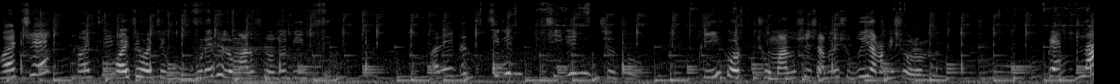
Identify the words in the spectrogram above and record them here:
হয়েছে? হয়েছে? হয়েছে হয়েছে। ঘুরে ফেলো, মানুষ নজর দিচ্ছে। কি করছ? মানুষের সামনে শুধুই আমাকে সরম পেতলা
